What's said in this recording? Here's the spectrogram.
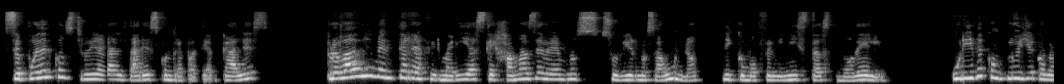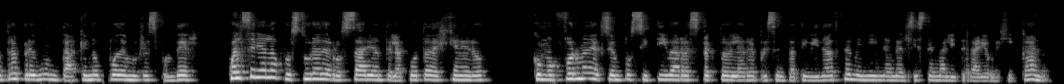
¿Se pueden construir altares contrapatriarcales? Probablemente reafirmarías que jamás debemos subirnos a uno, ni como feministas modelo. Uribe concluye con otra pregunta que no podemos responder. ¿Cuál sería la postura de Rosario ante la cuota de género como forma de acción positiva respecto de la representatividad femenina en el sistema literario mexicano?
